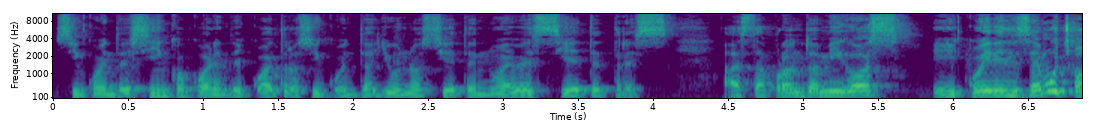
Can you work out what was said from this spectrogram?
55 44 51 79 73. Hasta pronto amigos y cuídense mucho.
